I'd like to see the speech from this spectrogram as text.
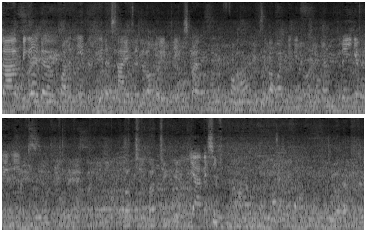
the bigger the quality, the bigger the size, and the longer it takes. But for it's about one minute. Then you can play games. Matching, matching game. Yeah, matching. You are not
